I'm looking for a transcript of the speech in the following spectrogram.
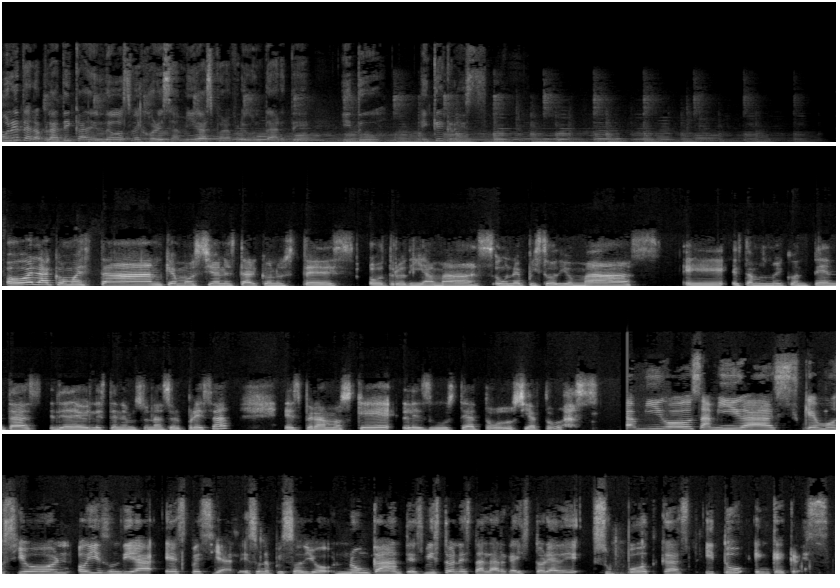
Únete a la plática de dos mejores amigas para preguntarte, ¿y tú en qué crees? Hola, ¿cómo están? Qué emoción estar con ustedes otro día más, un episodio más. Eh, estamos muy contentas. El día de hoy les tenemos una sorpresa. Esperamos que les guste a todos y a todas. Amigos, amigas, qué emoción. Hoy es un día especial. Es un episodio nunca antes visto en esta larga historia de su podcast. ¿Y tú en qué crees?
